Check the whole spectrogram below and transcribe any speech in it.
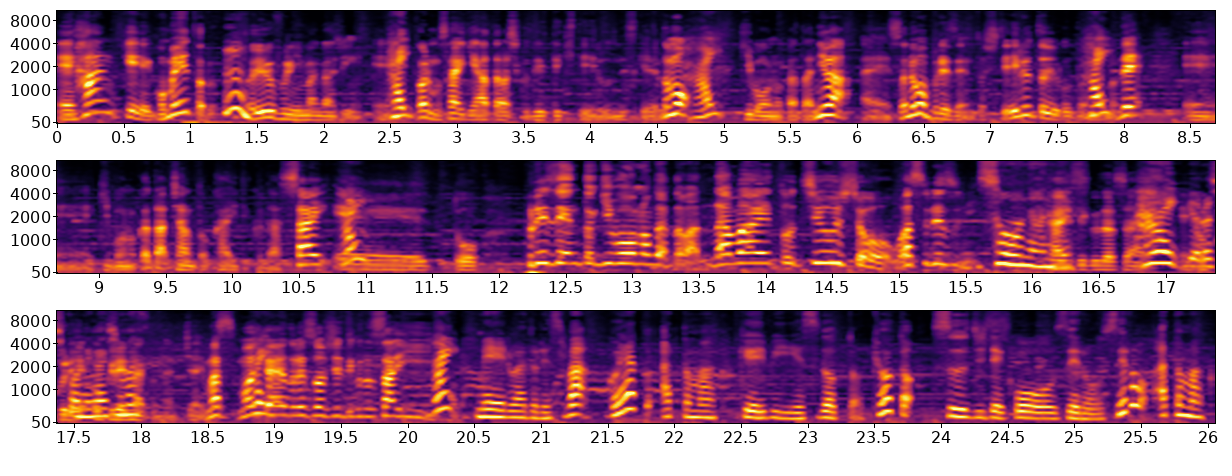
えー半径 5m というフリーマガジン、えーはい。これも最近新しく出てきているんですけれども、はい。希望の方には、えーそれもプレゼントしているということなので、えー希望の方ちゃんと書いてください、はい。えーっとプレゼント希望の方は名前と住所を忘れずにそうなん書いですてください。はいえーよろしくお願いします。送れ送れなくなっちゃいます。もう一回アドレス教えてください、はい、メールアドレスは500アットマーク KBS ドット京都数字で500アットマーク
